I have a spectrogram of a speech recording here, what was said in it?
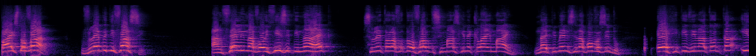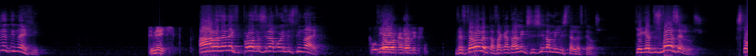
Πάει στο βαρ. Βλέπει τη φάση. Αν θέλει να βοηθήσει την ΑΕΚ, σου λέει τώρα αυτό το φάουλ του Σιμάνσκι είναι climb mine. Να επιμένει στην απόφασή του. Έχει τη δυνατότητα ή δεν την έχει; Την έχει. Άρα δεν έχει πρόθεση να βοηθήσει την ΑΕΚ. Πού Και, θα ε, καταλήξω. Δευτερόλεπτα, θα καταλήξεις. Εσύ θα μιλήσεις τελευταίος. Και για τους Βάζελους. Στο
